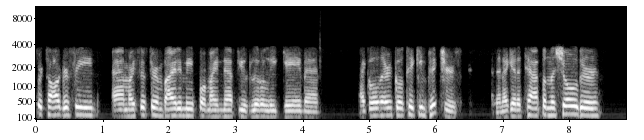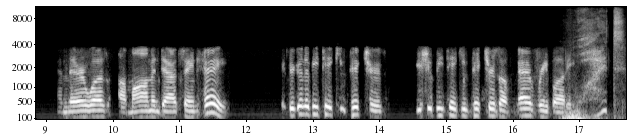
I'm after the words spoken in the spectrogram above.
photography, and my sister invited me for my nephew's little league game, and I go there and go taking pictures, and then I get a tap on the shoulder, and there was a mom and dad saying, "Hey, if you're going to be taking pictures, you should be taking pictures of everybody." What?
